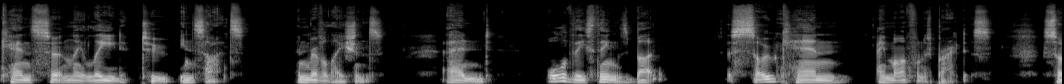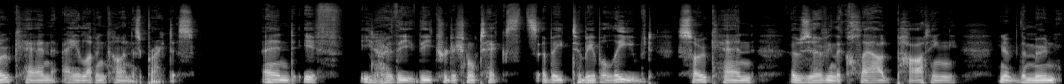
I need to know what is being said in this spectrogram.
can certainly lead to insights and revelations and all of these things, but so can a mindfulness practice. So can a loving kindness practice. And if you know, the, the traditional texts are be, to be believed, so can observing the cloud parting, you know, the moon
